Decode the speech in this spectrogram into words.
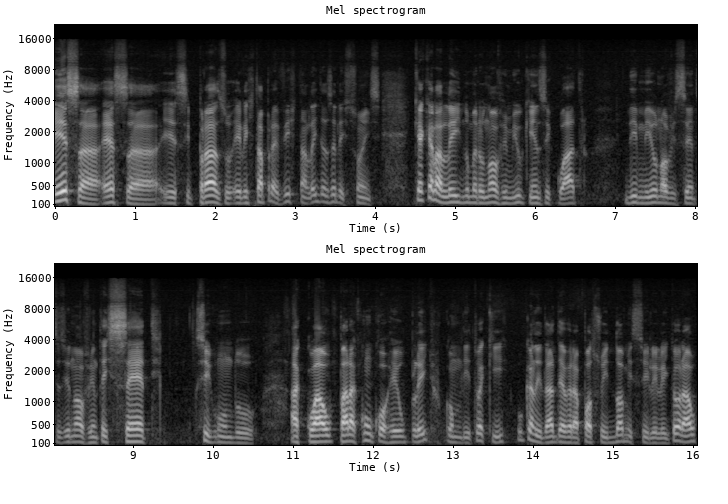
Essa, essa, esse prazo ele está previsto na lei das eleições, que é aquela lei número 9.504 de 1997, segundo a qual, para concorrer ao pleito, como dito aqui, o candidato deverá possuir domicílio eleitoral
